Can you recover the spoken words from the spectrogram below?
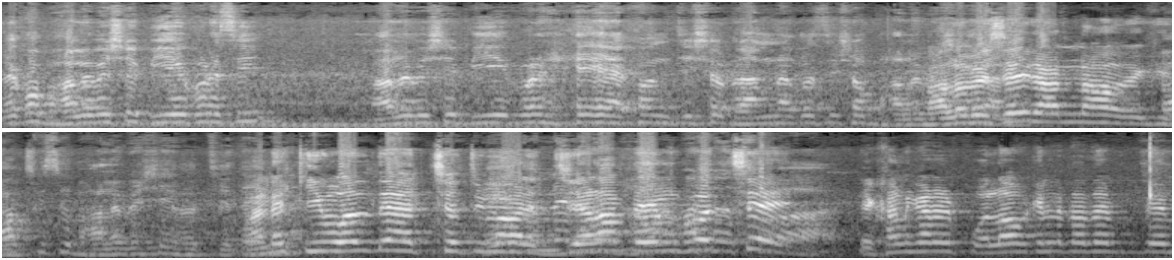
দেখো ভালোবেসে বিয়ে করেছি। ভালোবেসে বিয়ে করে এখন যেসব রান্না করছি সব ভালোবেসে ভালোবেসেই রান্না হবে সব কিন্তু। কিছু ভালোবেসে হচ্ছে মানে কি বলতে যাচ্ছ তুমি? আর যারা প্রেম করছে এখানকার পোলাও খেলে তাদের প্রেম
